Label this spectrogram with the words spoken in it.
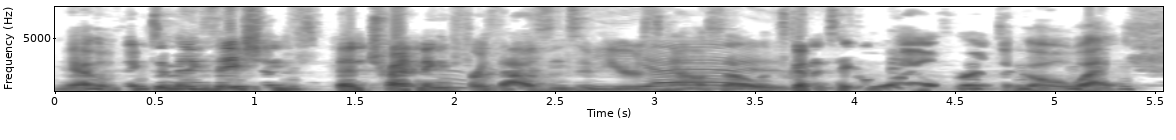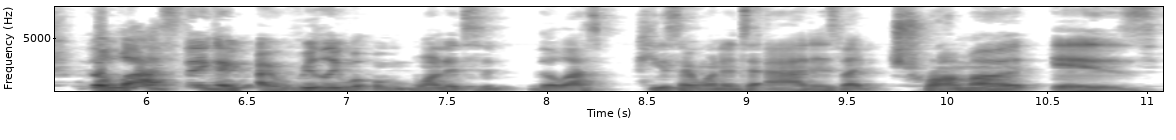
yeah, victimization's been trending for thousands of years yes. now, so it's going to take a while for it to go away. the last thing I, I really w- wanted to, the last piece I wanted to add is like trauma is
